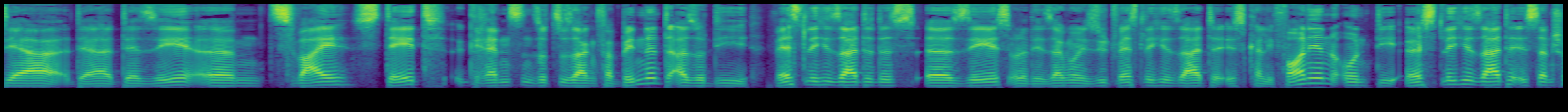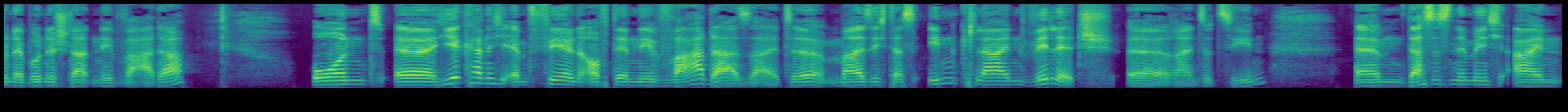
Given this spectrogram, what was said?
der, der, der See ähm, zwei State-Grenzen sozusagen verbindet. Also die westliche Seite des äh, Sees oder die, sagen wir mal, die südwestliche Seite ist Kalifornien und die östliche Seite ist dann schon der Bundesstaat Nevada. Und äh, hier kann ich empfehlen, auf der Nevada-Seite mal sich das Incline Village äh, reinzuziehen. Ähm, das ist nämlich ein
